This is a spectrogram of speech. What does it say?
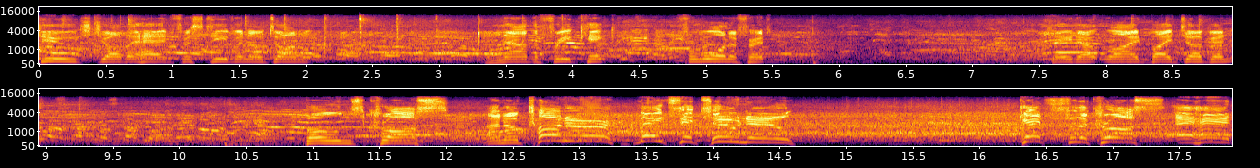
Huge job ahead for Stephen O'Donnell. And now the free kick for Waterford. Played out wide by Duggan. Bones cross, and O'Connor makes it 2-0. Gets to the cross ahead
